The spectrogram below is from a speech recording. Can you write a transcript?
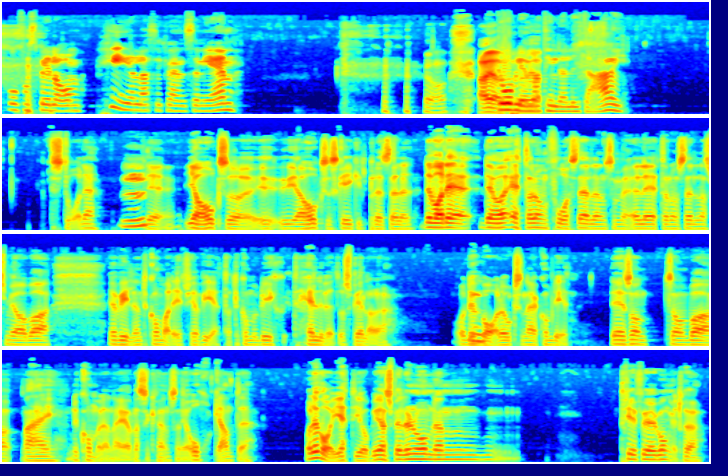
Och får spela om hela sekvensen igen. ja. ja, ja Då blev Matilda lite arg. Förstår det. Mm. det. Jag har också, jag har också skrikit på det stället. Det var det, det var ett av de få ställen som, eller ett av de ställena som jag bara, jag vill inte komma dit för jag vet att det kommer bli ett helvete att spela där. Och det Mm. var det också när jag kom dit. Det är sånt som bara, nej, nu kommer den här jävla sekvensen, jag orkar inte. Och det var jättejobbigt, jag spelade nog om den tre, fyra gånger tror jag.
